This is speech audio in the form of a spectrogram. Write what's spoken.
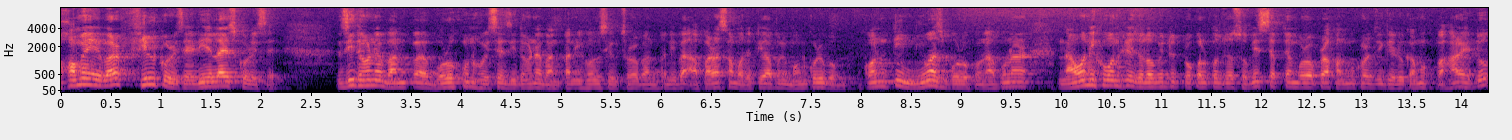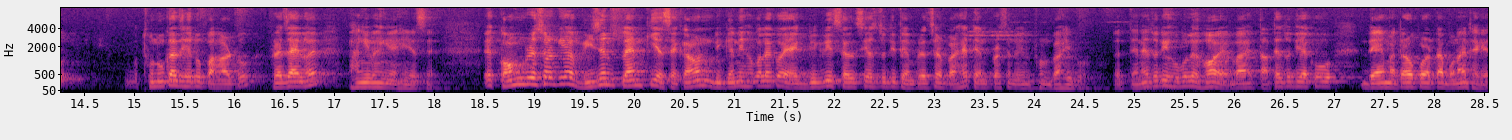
অসমে এইবাৰ ফিল কৰিছে ৰিয়েলাইজ কৰিছে। যি ধৰণে বান বৰষুণ হৈছে যি ধৰণে বানপানী হ'ল শিলচৰৰ বানপানী বা আপাৰ আছামত এতিয়াও আপুনি মন কৰিব কণ্টিনিউৱাছ বৰষুণ। আপোনাৰ নাৱনী সোৱণশিৰি জলবিদ্যুৎ প্ৰকল্পত যোৱা চৌবিছ ছেপ্টেম্বৰৰ পৰা সন্মুখৰ যি গেৰুকামুখ পাহাৰ সেইটো থুনুকা যিহেতু পাহাৰটো ফ্ৰেজাইল হয় ভাঙি ভাঙি আহি আছে। এই কংগ্ৰেছৰ কিবা ভিজন প্লেন কি আছে? কাৰণ বিজ্ঞানীসকলে কয় এক ডিগ্ৰী চেলচিয়াছ যদি টেম্পাৰেচাৰ বাঢ়ে টেন পাৰ্চেণ্ট ৰেইনফল বাঢ়িব। তেনে যদি হ'বলৈ হয় বা তাতে যদি আকৌ ডেম এটাৰ ওপৰত এটা বনাই থাকে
